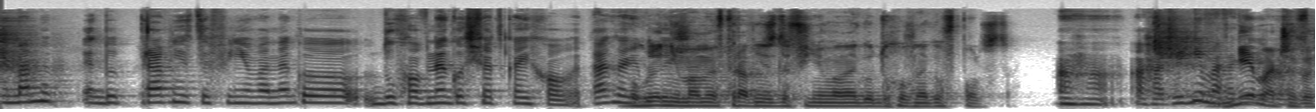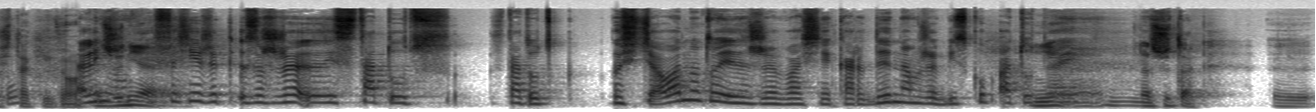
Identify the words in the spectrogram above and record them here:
nie mamy jakby prawnie zdefiniowanego duchownego świadka Jehowy, tak? tak W ogóle nie mamy wprawnie zdefiniowanego duchownego w Polsce. Aha, aha, czyli nie ma takiego Nie ma czegoś takiego. Ale Znaczy nie. nie. Wcześniej, że, że jest statut, statut kościoła, no to jest, że właśnie kardynał, że biskup, a tutaj... Nie, znaczy tak, y,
